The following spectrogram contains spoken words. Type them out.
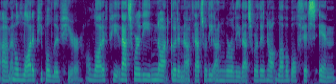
um, and a lot of people live here. A lot of people, that's where the not good enough, that's where the unworthy, that's where the not lovable fits in.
